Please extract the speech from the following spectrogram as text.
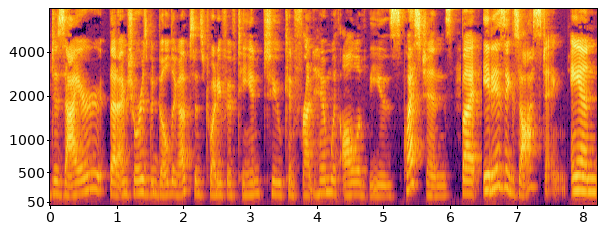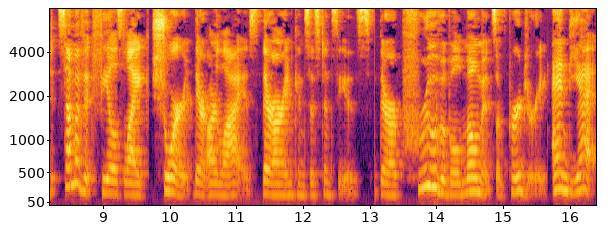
desire that I'm sure has been building up since 2015 to confront him with all of these questions, but it is exhausting. And some of it feels like, sure, there are lies, there are inconsistencies, there are provable moments of perjury. And yet,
